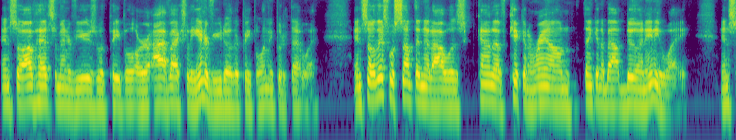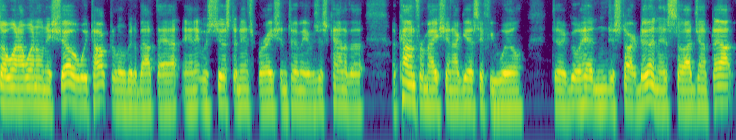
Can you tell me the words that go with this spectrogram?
and so I've had some interviews with people, or I've actually interviewed other people. Let me put it that way. And so this was something that I was kind of kicking around thinking about doing anyway. And so when I went on his show, we talked a little bit about that, and it was just an inspiration to me. It was just kind of a, a confirmation, I guess, if you will, to go ahead and just start doing this. So I jumped out,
